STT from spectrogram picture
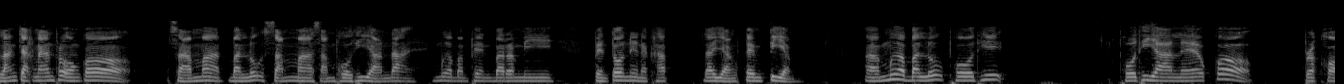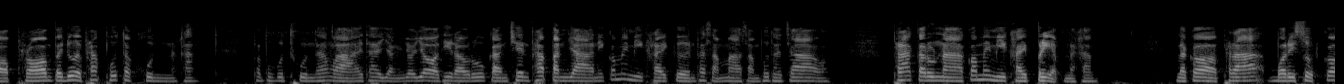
หลังจากนั้นพระองค์ก็ สามารถบรรลุสัมมาสัมโพธิญาณได้ เมื่อบำเพ็ญบารมีเป็นต้นเนี่ยนะครับ ได้อย่างเต็มเปี่ยม เมื่อบรรลุโพธิโพธิญาณแล้วก็ประกอบพร้อมไปด้วยพระพุทธคุณนะครับ พระพุทธคุณทั้งหลาย ถ้าอย่างย่อๆที่เรารู้กัน เช่น พระปัญญานี่ก็ไม่มีใครเกินพระสัมมาสัมพุทธเจ้า พระกรุณาก็ไม่มีใครเปรียบนะครับ แล้วก็พระบริสุทธิ์ก็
